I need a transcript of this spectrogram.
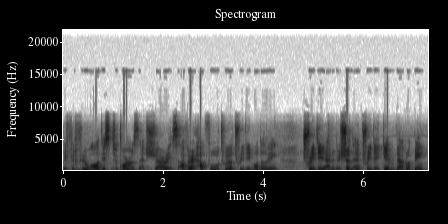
if you feel all these tutorials and sharings are very helpful to your 3D modeling, 3D animation, and 3D game developing,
